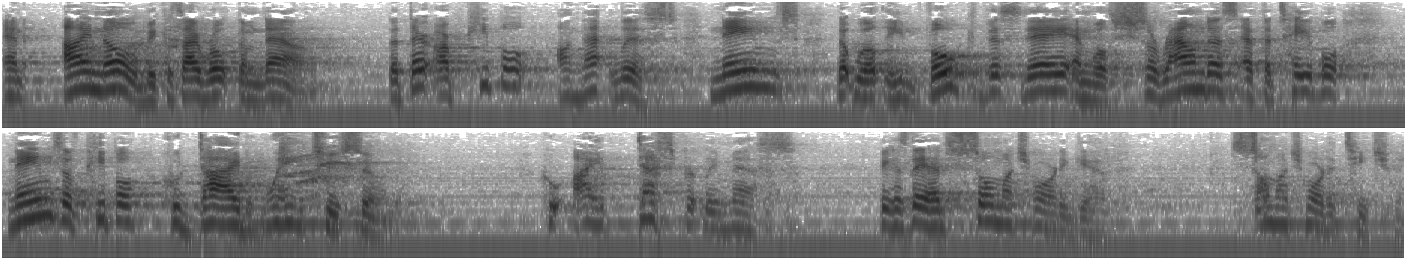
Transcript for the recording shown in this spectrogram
And I know because I wrote them down that there are people on that list, names that will evoke this day and will surround us at the table, names of people who died way too soon who I desperately miss because they had so much more to give, so much more to teach me.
